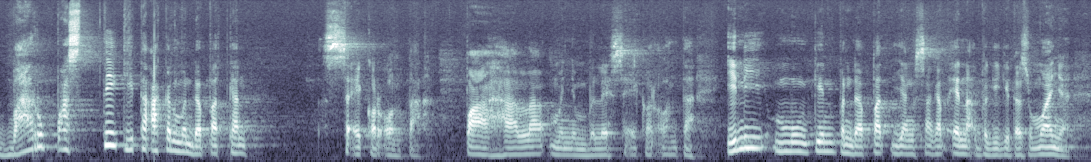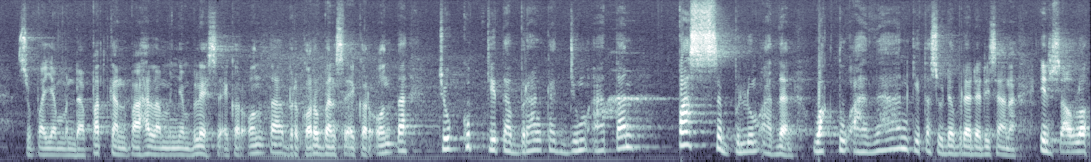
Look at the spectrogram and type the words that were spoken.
Baru pasti kita akan mendapatkan seekor onta pahala menyembelih seekor onta. Ini mungkin pendapat yang sangat enak bagi kita semuanya. Supaya mendapatkan pahala menyembelih seekor onta, berkorban seekor onta, cukup kita berangkat Jumatan pas sebelum adzan. Waktu adzan kita sudah berada di sana. Insya Allah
